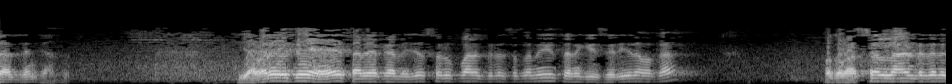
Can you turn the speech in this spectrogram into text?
సాధ్యం కాదు ఎవరైతే తన యొక్క నిజస్వరూపాన్ని తెలుసుకుని తనకి శరీరం ఒక ఒక వస్త్రం లాంటిదని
